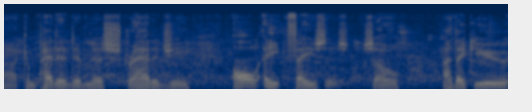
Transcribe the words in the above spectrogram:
uh, competitiveness, strategy, all eight phases. So I think you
